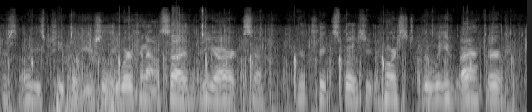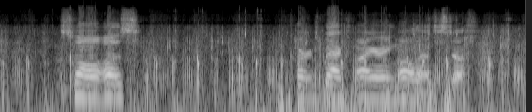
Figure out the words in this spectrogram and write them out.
There's always these people usually working outside the yard, so you good to expose your horse to the weed whacker, saws, cars backfiring, all that stuff.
